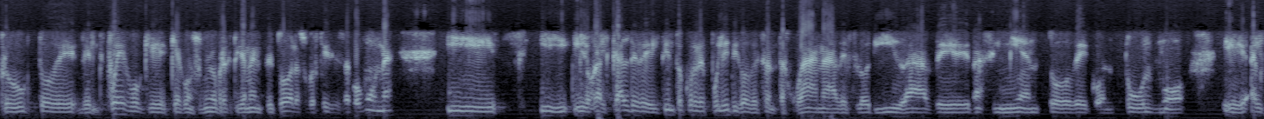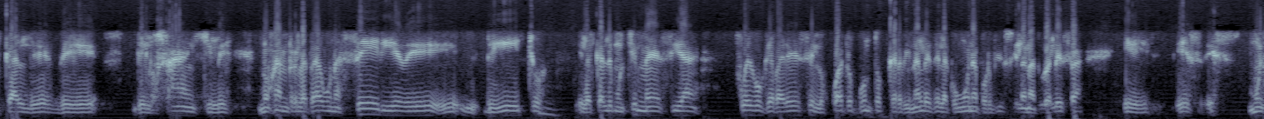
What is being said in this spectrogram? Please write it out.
producto de, del fuego que, que, ha consumido prácticamente toda la superficie de esa comuna y, y, y, los alcaldes de distintos colores políticos de Santa Juana, de Florida, de Nacimiento, de Contulmo, eh, alcaldes de, de Los Ángeles, nos han relatado una serie de, de hechos. El alcalde Muchín me decía, fuego que aparece en los cuatro puntos cardinales de la comuna por Dios y la naturaleza eh, es, es muy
